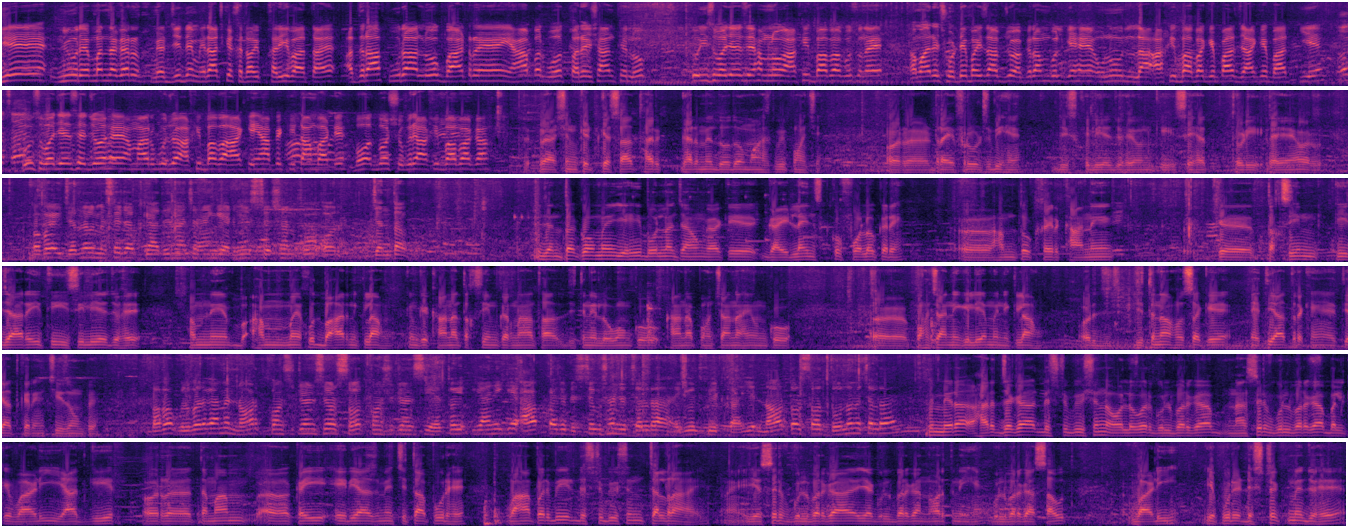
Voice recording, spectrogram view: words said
ये न्यू रहमत नगर मस्जिद मिराज के करीब आता है। अदरा पूरा लोग बांट रहे हैं। यहाँ पर बहुत परेशान थे लोग। तो इस वजह से हम लोग आकिब बाबा को सुनाए। हमारे छोटे भाई साहब जो अकरम बुल के हैं उन्होंने आकिब बाबा के पास जाके बात किए। उस वजह से जो है हमारे को जो आकिब बाबा आके यहाँ पे किताब बांटे। बहुत बहुत शुक्रिया आकिब बाबा का। राशन किट के साथ हर घर में दो दो मास्क भी पहुँचे और ड्राई फ्रूट्स भी हैं जिसके लिए जो है उनकी सेहत थोड़ी रहे और बाबा एक जनरल मैसेज आप क्या देना चाहेंगे एडमिनिस्ट्रेशन को और जनता को? जनता को मैं यही बोलना चाहूँगा कि गाइडलाइंस को फॉलो करें। हम तो खैर खाने के तकसीम की जा रही थी, इसीलिए जो है हमने हम, मैं खुद बाहर निकला हूँ, क्योंकि खाना तकसीम करना था, जितने लोगों को खाना पहुँचाना है उनको पहुँचाने के लिए मैं निकला हूँ। और जितना हो सके एहतियात रखें, एहतियात करें चीज़ों पे। बाबा गुलबर्गा में नॉर्थ कॉन्स्टिट्यूंसी और साउथ कॉन्स्टिट्यूंसी है तो यानी कि आपका जो डिस्ट्रीब्यूशन जो चल रहा है यूथ फ़ीड का ये नॉर्थ और साउथ दोनों में चल रहा है? तो मेरा हर जगह डिस्ट्रीब्यूशन ऑल ओवर गुलबर्गा ना सिर्फ़ गुलबर्गा बल्कि वाड़ी यादगीर और तमाम कई एरियाज़ में चितापुर है वहाँ पर भी डिस्ट्रीब्यूशन चल रहा है। ये सिर्फ़ गुलबर्गा या गुलबर्गा नॉर्थ नहीं है गुलबर्गा साउथ वाड़ी ये पूरे डिस्ट्रिक्ट में जो है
